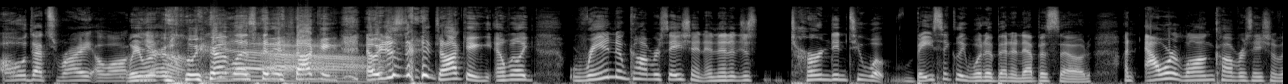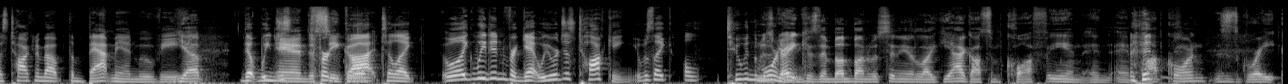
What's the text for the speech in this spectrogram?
Oh, that's right. A lot. We were yeah. we were up last night Yeah. talking, and we just started talking, and we're like random conversation, and then it just turned into what basically would have been an episode, an hour long conversation of us talking about the Batman movie. Yep. that we just forgot to like. Well, like we didn't forget. We were just talking. It was like a, two in the It was morning. great because then Bun Bun was sitting there like, "Yeah, I got some coffee and and, and popcorn. this is great.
